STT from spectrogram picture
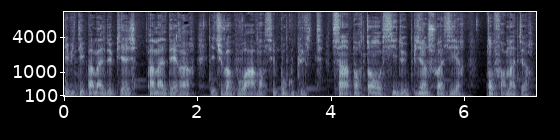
éviter pas mal de pièges, pas mal d'erreurs et tu vas pouvoir avancer beaucoup plus vite. C'est important aussi de bien choisir ton formateur.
